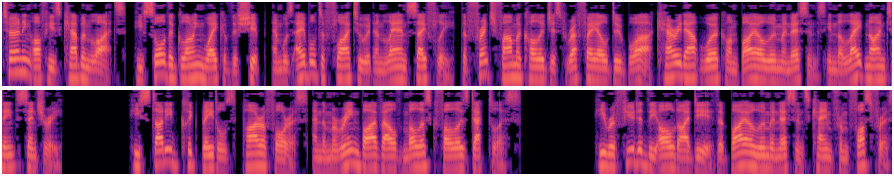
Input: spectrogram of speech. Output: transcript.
Turning off his cabin lights, he saw the glowing wake of the ship, and was able to fly to it and land safely. The French pharmacologist Raphael Dubois carried out work on bioluminescence in the late 19th century. He studied click beetles and the marine bivalve mollusk Pholas dactylus. He refuted the old idea that bioluminescence came from phosphorus,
